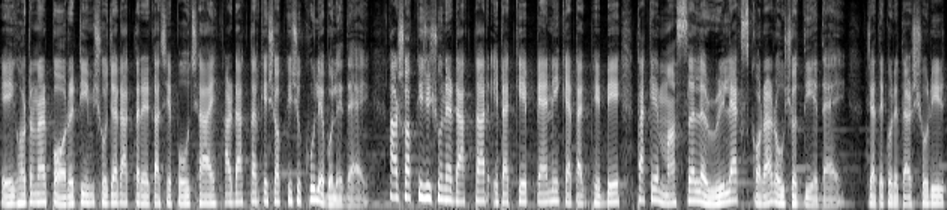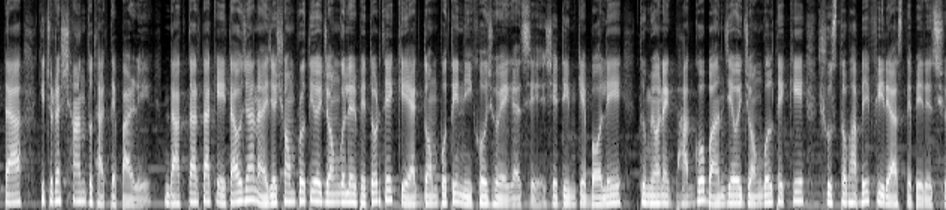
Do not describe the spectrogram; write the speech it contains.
এই ঘটনার পর টিম সোজা ডাক্তারের কাছে পৌঁছায় আর ডাক্তারকে সব কিছু খুলে বলে দেয়। আর সব কিছু শুনে ডাক্তার এটাকে প্যানিক অ্যাটাক ভেবে তাকে মাসেল রিল্যাক্স করার ঔষধ দিয়ে দেয়। যাতে করে তার শরীরটা কিছুটা শান্ত থাকতে পারে। ডাক্তার তাকে এটাও জানায় যে, সম্প্রতি ওই জঙ্গলের ভেতর থেকে এক দম্পতি নিখোঁজ হয়ে গেছে। সে টিমকে বলে, তুমি অনেক ভাগ্যবান যে ওই জঙ্গল থেকে সুস্থভাবে ফিরে আসতে পেরেছ।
